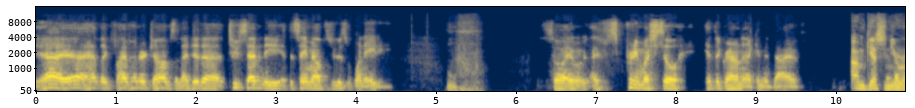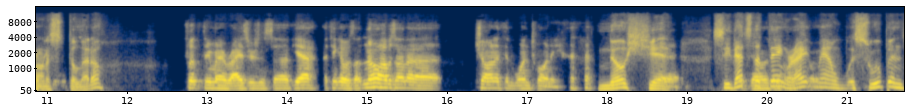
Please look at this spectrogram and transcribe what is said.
Yeah, yeah. I had like 500 jumps, and I did a 270 at the same altitude as 180. Oof. So I, I pretty much still hit the ground like in a dive. I'm guessing you were on a stiletto flip through my risers and stuff. Yeah, I think I was on. No, I was on a Jonathan 120. no shit. Yeah. See, that's the thing, right, man? Swooping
